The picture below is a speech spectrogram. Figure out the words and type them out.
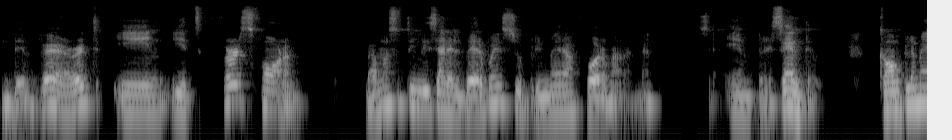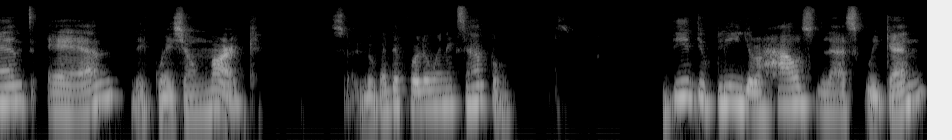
the verb in its first form. Vamos a utilizar el verbo en su primera forma, ¿verdad? O sea, en presente. Complement and the question mark. So look at the following example. Did you clean your house last weekend?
